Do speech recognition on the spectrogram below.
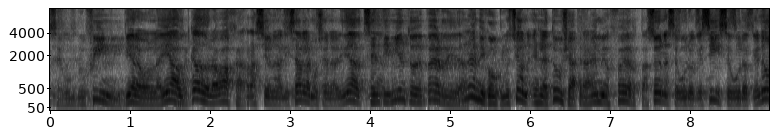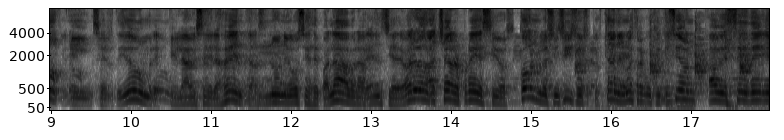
según Bluefin, diálogo en layout, mercado de la baja, racionalizar la emocionalidad, sentimiento de pérdida. No es mi conclusión, es la tuya. Trae mi oferta. Suena seguro que sí, seguro que no, e incertidumbre. El ABC de las ventas, no negocias de palabra, creencia de valor, achar precios, con los incisos que están en nuestra constitución, A. A, B, C, D,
